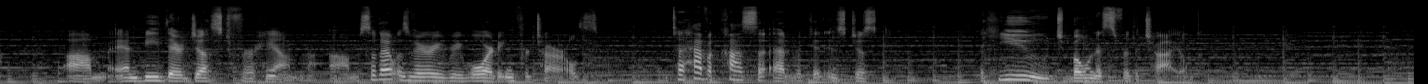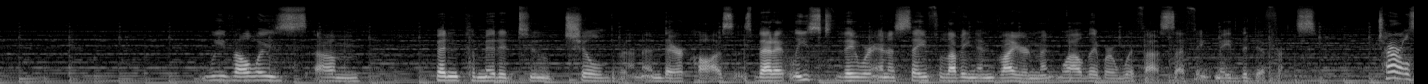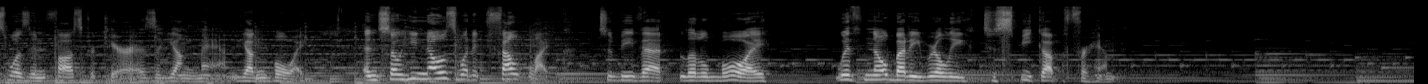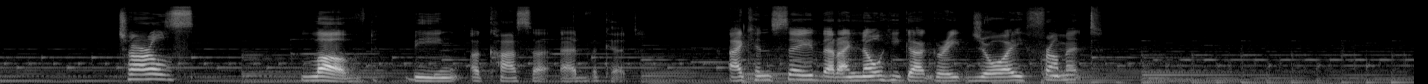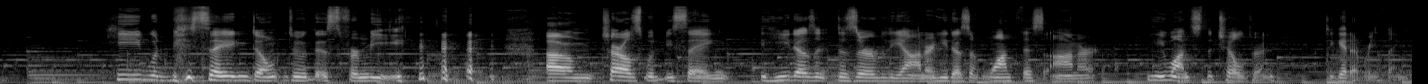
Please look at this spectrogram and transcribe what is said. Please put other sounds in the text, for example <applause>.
um, and be there just for him. Um, so that was very rewarding for Charles. To have a CASA advocate is just a huge bonus for the child. We've always um, been committed to children and their causes, that at least they were in a safe, loving environment while they were with us, I think made the difference. Charles was in foster care as a young man, young boy, and so he knows what it felt like to be that little boy with nobody really to speak up for him. Charles loved being a CASA advocate. I can say that I know he got great joy from it. He would be <laughs> saying, don't do this for me. <laughs> um, Charles would be saying, he doesn't deserve the honor. He doesn't want this honor. He wants the children to get everything.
